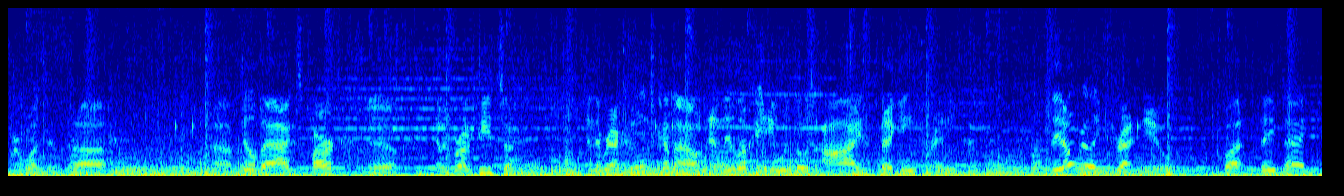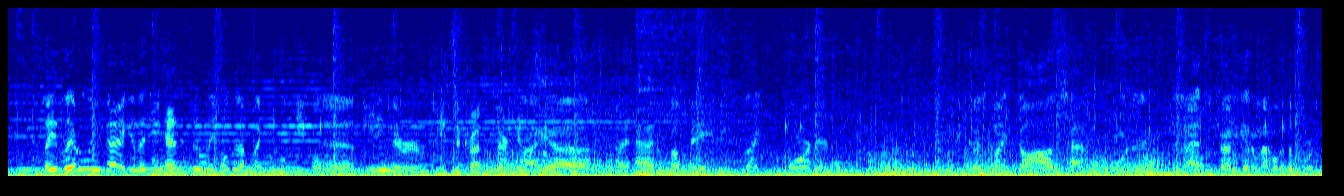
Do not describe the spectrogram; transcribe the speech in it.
where was it? Uh, uh, Bill Baggs Park, Yeah. And we brought a pizza. And the raccoons come out and they look at you with those eyes, begging for anything. They don't really threaten you, but they beg. They literally beg, and then you hand it to them. They hold it up like little people Yeah. eating their pizza crust. Turkey. I uh, I had a baby like cornered because my dogs had him cornered, and I had to try to get him out with a broom.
